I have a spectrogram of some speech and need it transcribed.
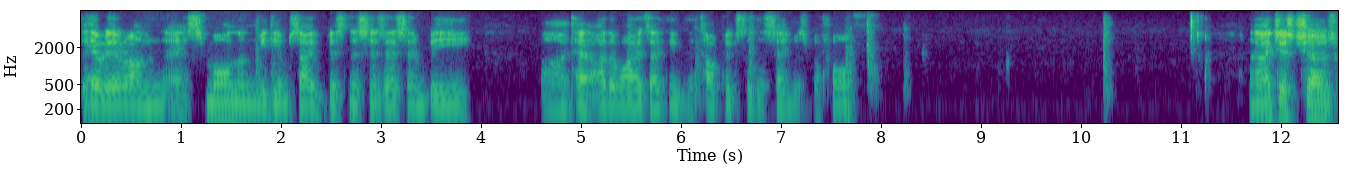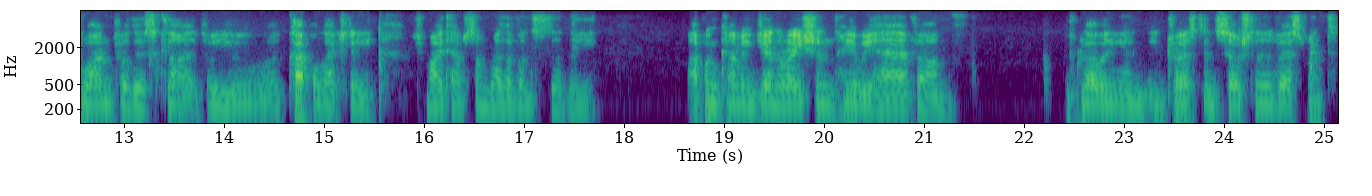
area on uh, small and medium-sized businesses, SMB. Uh, otherwise, I think the topics are the same as before. And I just chose one for this client, for you, a couple actually, which might have some relevance to the up and coming generation. Here we have um, growing in interest in social investment,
